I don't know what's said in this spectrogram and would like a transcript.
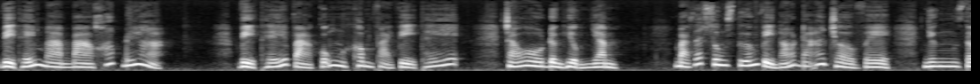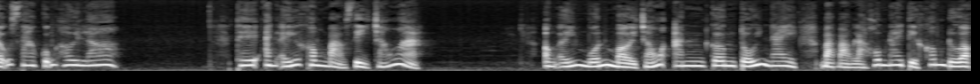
Vì thế mà bà khóc đấy à? Vì thế và cũng không phải vì thế. Cháu đừng hiểu nhầm. Bà rất sung sướng vì nó đã trở về, nhưng dẫu sao cũng hơi lo. Thế anh ấy không bảo gì cháu à? Ông ấy muốn mời cháu ăn cơm tối nay, bà bảo là hôm nay thì không được.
